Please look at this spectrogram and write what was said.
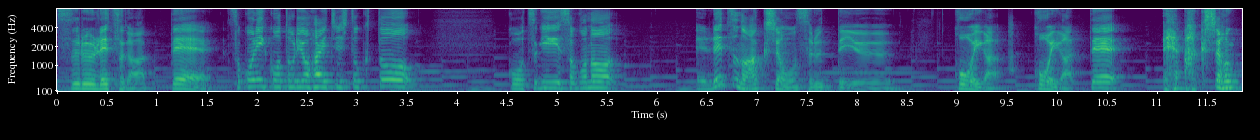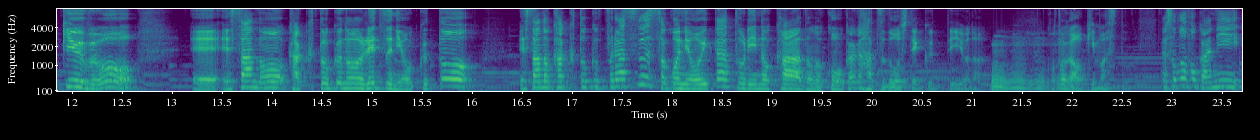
する列があってそこにこう鳥を配置しとくとこう次そこのえ列のアクションをするっていう行為が行為があってえ アクションキューブを、えー餌の獲得の列に置くと餌の獲得プラスそこに置いた鳥のカードの効果が発動していくっていうような。ことが起きますと。でその他に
